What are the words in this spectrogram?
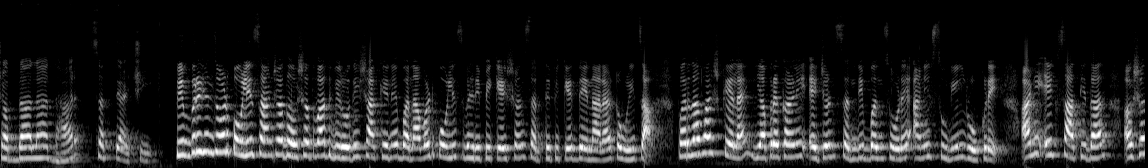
शब्दाला धार सत्याची. पिंपरी चिंचवड पोलिसांच्या दहशतवाद विरोधी शाखेने बनावट पोलीस व्हेरिफिकेशन सर्टिफिकेट देणाऱ्या टोळीचा पर्दाफाश केलाय. या प्रकरणी एजंट संदीप बनसोडे आणि सुनील रोकडे आणि एक साथीदार अशा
